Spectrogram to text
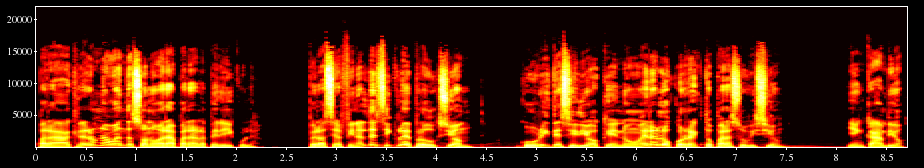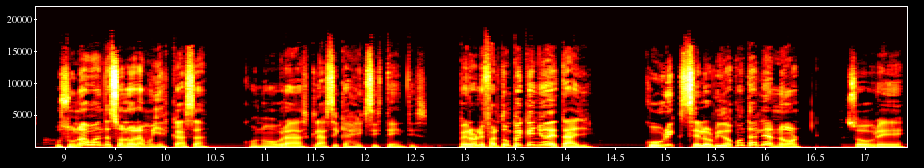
para crear una banda sonora para la película, pero hacia el final del ciclo de producción, Kubrick decidió que no era lo correcto para su visión, y en cambio usó una banda sonora muy escasa con obras clásicas existentes. Pero le faltó un pequeño detalle. Kubrick se le olvidó contarle a North sobre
